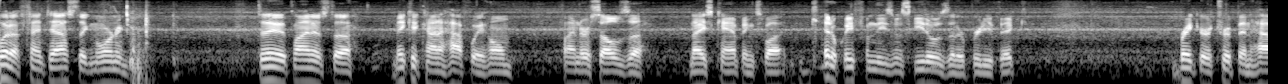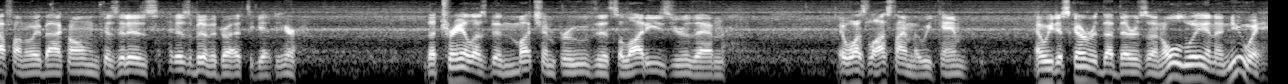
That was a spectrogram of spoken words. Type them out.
What a fantastic morning. Today the plan is to make it kind of halfway home, find ourselves a nice camping spot, get away from these mosquitoes that are pretty thick. Break our trip in half on the way back home because it is it is a bit of a drive to get here. The trail has been much improved. It's a lot easier than it was last time that we came. And we discovered that there's an old way and a new way.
